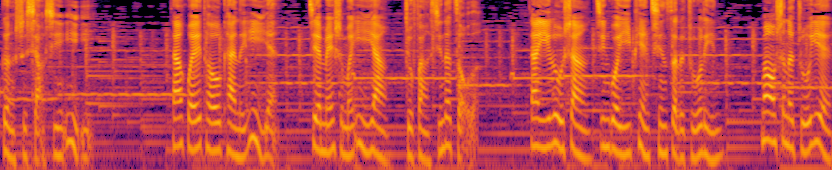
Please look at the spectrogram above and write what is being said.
更是小心翼翼。他回头看了一眼，见没什么异样，就放心的走了。他一路上经过一片青色的竹林。茂盛的竹叶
